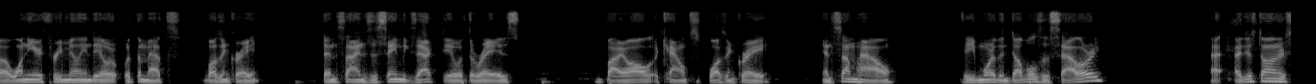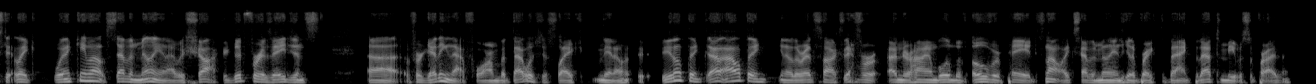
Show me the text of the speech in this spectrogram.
uh, one year, 3 million deal with the Mets. Wasn't great. Then signs the same exact deal with the Rays. By all accounts, wasn't great. And somehow he more than doubles his salary. I, I just don't understand. Like when it came out, 7 million, I was shocked. Good for his agents uh, for getting that for him. But that was just like, you know, you don't think, I don't think, you know, the Red Sox ever under Chaim Bloom have overpaid. It's not like 7 million is going to break the bank, but that to me was surprising.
